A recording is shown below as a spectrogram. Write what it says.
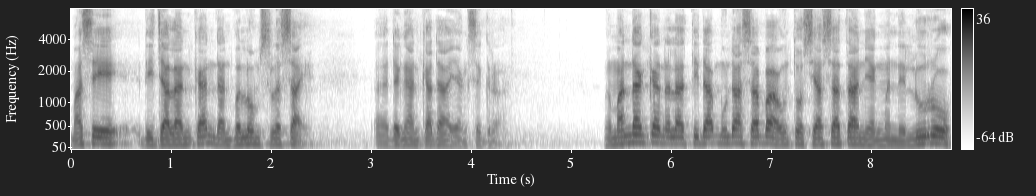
masih dijalankan dan belum selesai uh, dengan kadar yang segera memandangkan adalah tidak mudah sabar untuk siasatan yang menyeluruh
